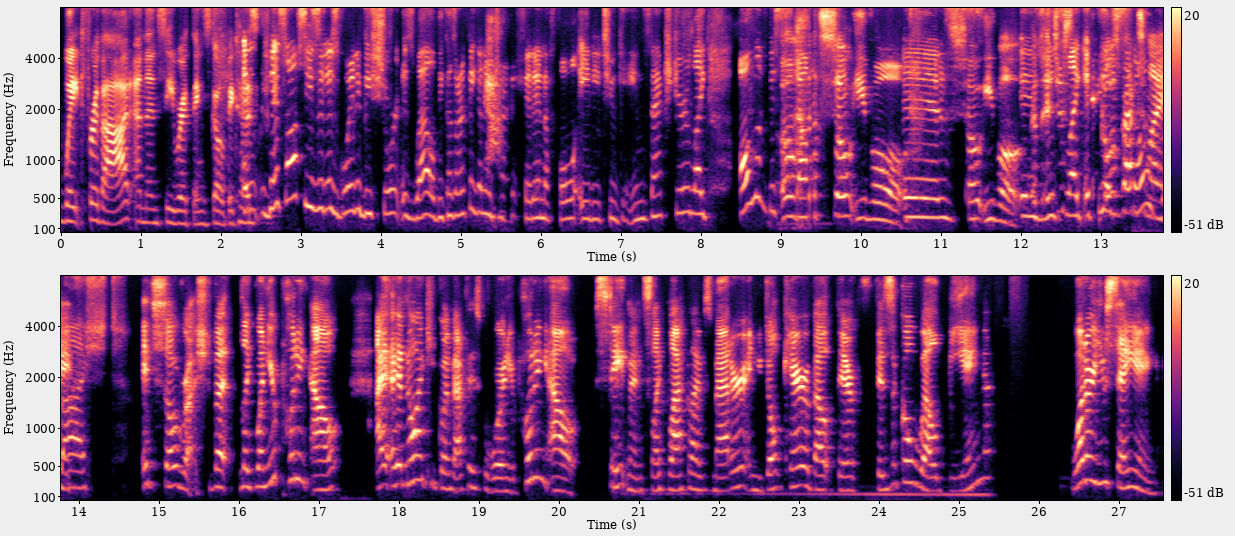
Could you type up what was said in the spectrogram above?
wait for that and then see where things go because and this off season is going to be short as well because aren't they going to try to fit in a full 82 games next year? Like all of this oh, stuff that's so evil. is so evil. is It just, like it it feels back to so my- rushed it's so rushed. But like when you're putting out, I, I know I keep going back to this, but when you're putting out statements like Black Lives Matter and you don't care about their physical well-being, what are you saying?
